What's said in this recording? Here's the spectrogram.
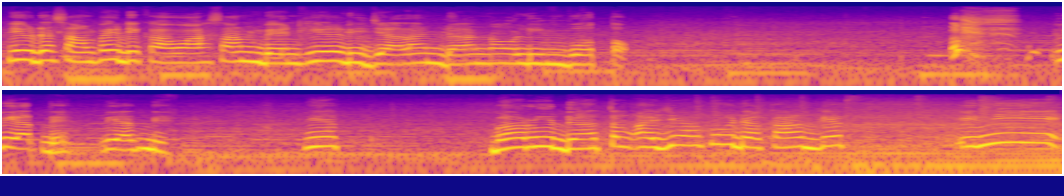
Ini udah sampai di kawasan Ben Hill di Jalan Danau Limboto. lihat deh, lihat deh. Lihat. Baru datang aja aku udah kaget. Ini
